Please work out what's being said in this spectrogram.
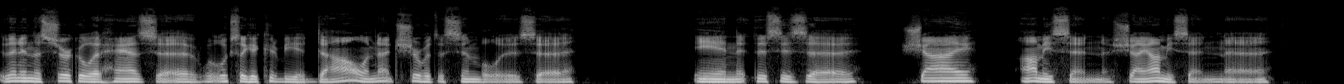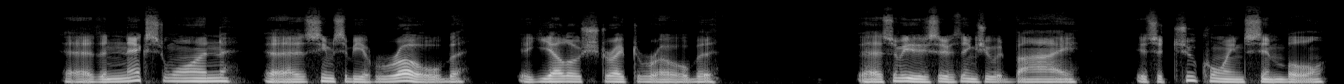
in the circle, it has what looks like it could be a doll. I'm not sure what the symbol is. and this is Shai Amisen. Shamisen. Uh, uh, the next one uh, seems to be a robe, a yellow striped robe. Uh, some of these are things you would buy. It's a two coin symbol.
